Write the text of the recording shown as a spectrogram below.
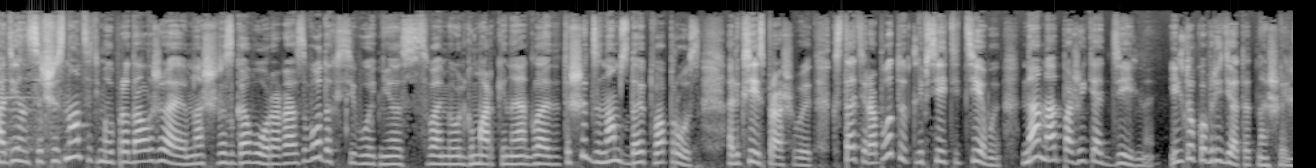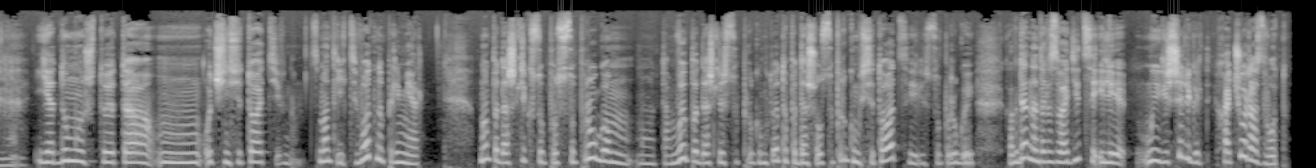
11.16 мы продолжаем наш разговор о разводах. Сегодня с вами Ольга Маркина и Аглая Датышидзе. Нам задают вопрос. Алексей спрашивает. Кстати, работают ли все эти темы? Нам надо пожить отдельно. Или только вредят отношения? Я думаю, что это очень ситуативно. Смотрите, вот, например, мы подошли к суп- с супругом, там, вы подошли с супругом, кто-то подошел с супругом к ситуации или с супругой, когда надо разводиться, или мы решили, говорит, хочу развод.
